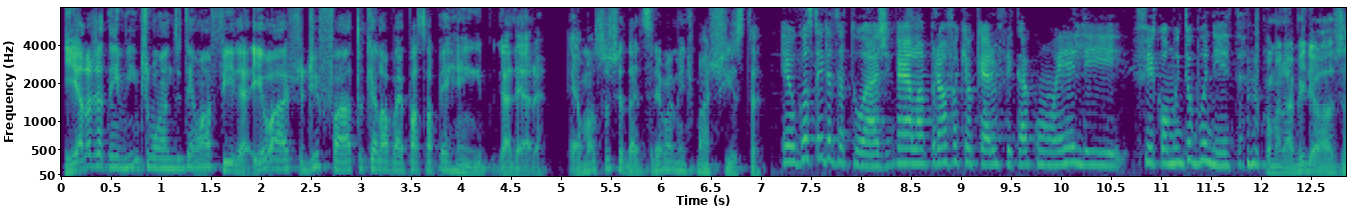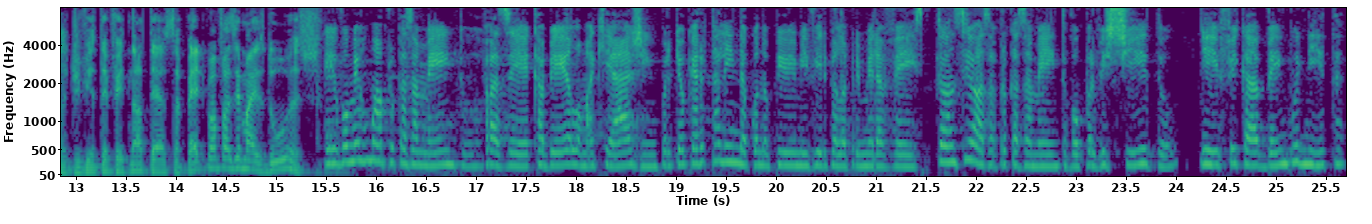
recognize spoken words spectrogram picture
E ela já tem 21 anos e tem uma filha. Eu acho de fato que ela vai passar perrengue, galera. É uma sociedade extremamente machista. Eu gostei da tatuagem. Ela prova que eu quero ficar com ele e ficou muito bonita. Ficou maravilhosa, devia ter feito na testa. Pede pra fazer mais duas. Eu vou me arrumar pro casamento, fazer cabelo, maquiagem, porque eu quero estar linda quando o Pio me vir pela primeira vez. Tô ansiosa pro casamento, vou por vestido e ficar bem bonita.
